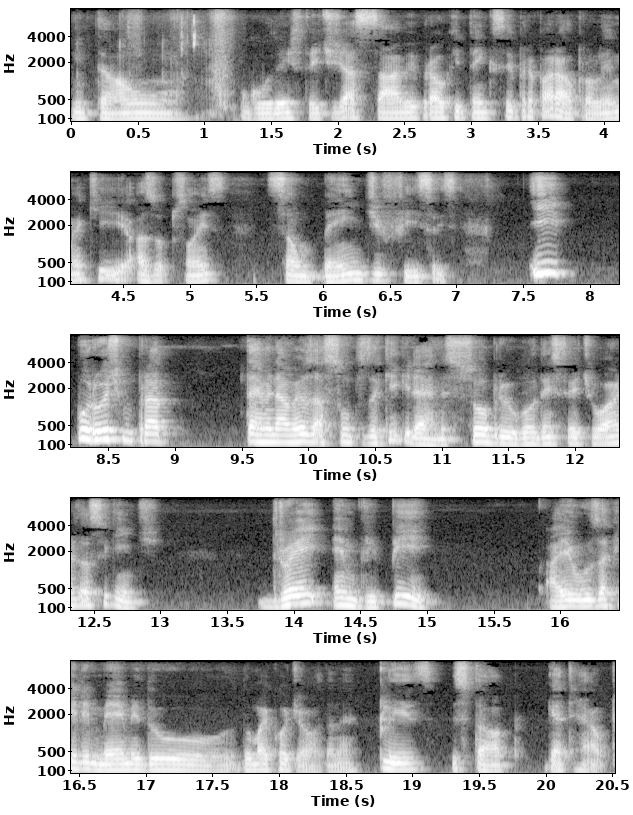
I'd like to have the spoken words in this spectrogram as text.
Então, o Golden State já sabe para o que tem que se preparar. O problema é que as opções são bem difíceis. E, por último, para terminar meus assuntos aqui, Guilherme, sobre o Golden State Warriors é o seguinte: Dre MVP. Aí eu uso aquele meme do, do Michael Jordan, né? Please stop, get help.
